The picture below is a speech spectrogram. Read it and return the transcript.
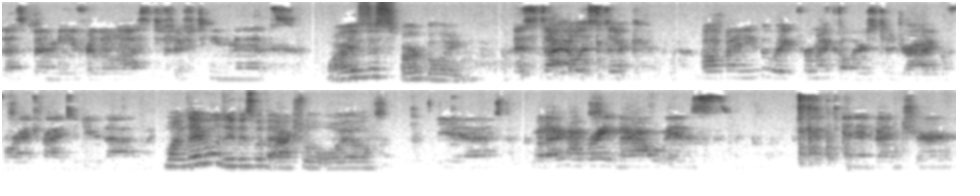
That's been me for the last 15 minutes. Why is this sparkling? It's stylistic. Oh, if I need to wait for my colors to dry before I try to do that. One day we'll do this with actual oil. Yeah. What I have right now is an adventure.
